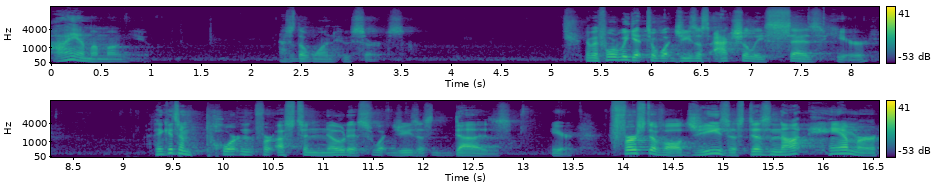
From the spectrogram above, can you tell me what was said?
I am among you as the one who serves. Now, before we get to what Jesus actually says here, I think it's important for us to notice what Jesus does here. First of all, Jesus does not hammer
